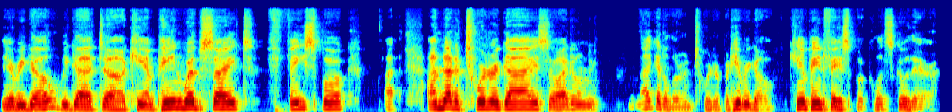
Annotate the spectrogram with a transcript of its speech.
there we go. We got uh, campaign website, Facebook. I, I'm not a Twitter guy, so I don't, I got to learn Twitter, but here we go. Campaign Facebook. Let's go there.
